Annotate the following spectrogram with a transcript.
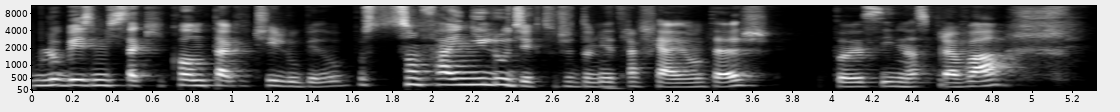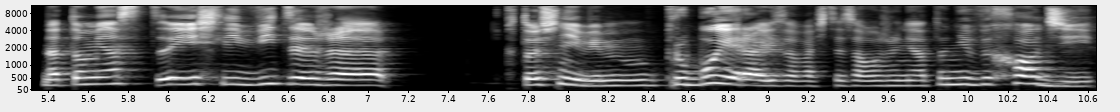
Lubię mieć taki kontakt, czyli lubię. No, po prostu są fajni ludzie, którzy do mnie trafiają też. To jest inna sprawa. Natomiast jeśli widzę, że ktoś, nie wiem, próbuje realizować te założenia, to nie wychodzi.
